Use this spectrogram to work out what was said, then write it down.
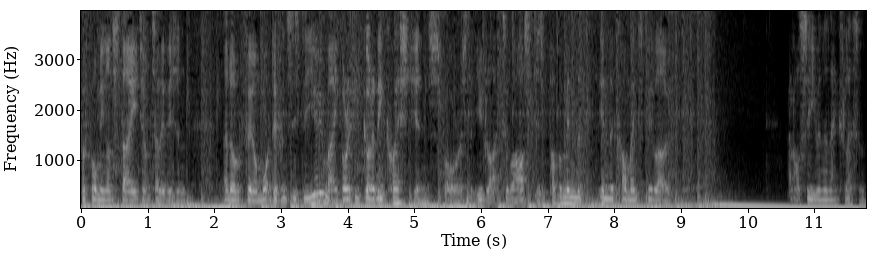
performing on stage, on television, and on film? What differences do you make? Or if you've got any questions for us that you'd like to ask, just pop them in the in the comments below. And I'll see you in the next lesson.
